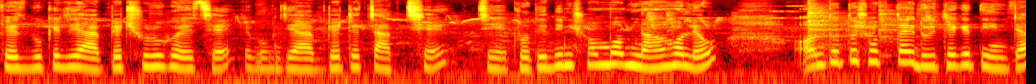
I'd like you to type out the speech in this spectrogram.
ফেসবুকে যে আপডেট শুরু হয়েছে এবং যে আপডেটে চাচ্ছে যে প্রতিদিন সম্ভব না হলেও অন্তত সপ্তাহে দুই থেকে তিনটা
